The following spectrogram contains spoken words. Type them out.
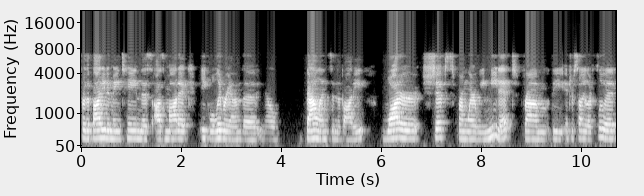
for the body to maintain this osmotic equilibrium, the you know balance in the body. Water shifts from where we need it, from the intracellular fluid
